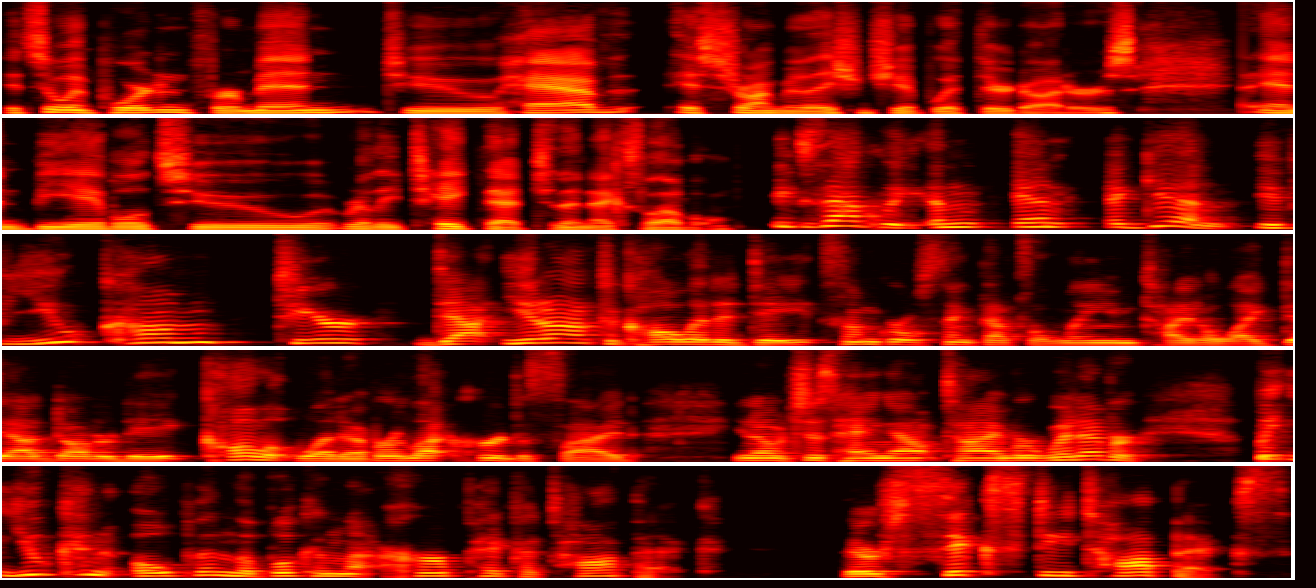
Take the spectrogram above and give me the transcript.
it's so important for men to have a strong relationship with their daughters and be able to really take that to the next level. Exactly. And and again, if you come to your dad, you don't have to call it a date. Some girls think that's a lame title like dad daughter date. Call it whatever, let her decide. You know, just hangout time or whatever. But you can open the book and let her pick a topic. There's 60 topics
